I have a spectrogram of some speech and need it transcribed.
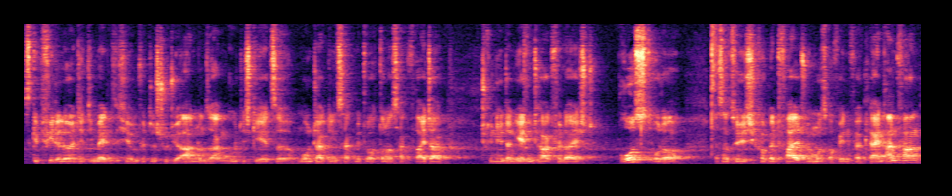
Es gibt viele Leute, die melden sich hier im Fitnessstudio an und sagen, gut, ich gehe jetzt äh, Montag, Dienstag, Mittwoch, Donnerstag, Freitag, trainiere dann jeden Tag vielleicht Brust oder das ist natürlich komplett falsch. Man muss auf jeden Fall klein anfangen.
